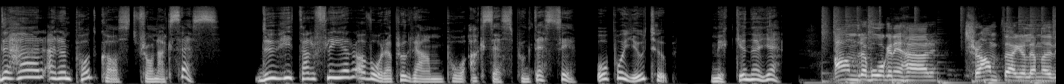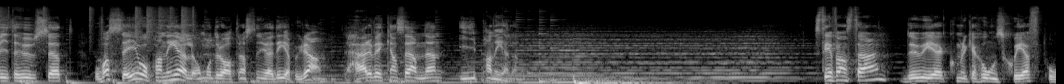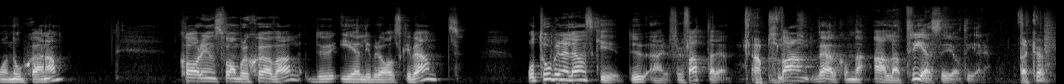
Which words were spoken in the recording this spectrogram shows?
Det här är en podcast från Access. Du hittar fler av våra program på access.se och på Youtube. Mycket nöje! Andra vågen är här. Trump vägrar lämna det Vita huset. Och vad säger vår panel om Moderaternas nya idéprogram? Det här är veckans ämnen i panelen. Stefan Stern, du är kommunikationschef på Nordstjärnan. Karin Svanborg Sjövall, du är liberal skribent. Och Torbjörn Elensky, du är författare. Absolut. Varmt välkomna alla tre, säger jag till er. Tackar.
